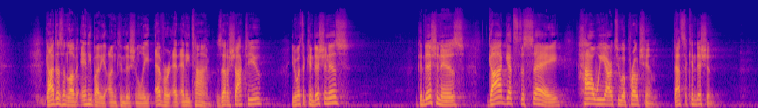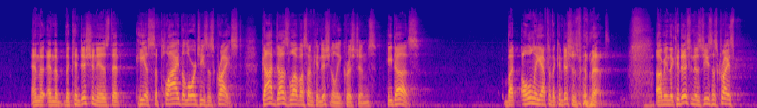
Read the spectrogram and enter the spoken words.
God doesn't love anybody unconditionally ever at any time. Is that a shock to you? You know what the condition is? The condition is God gets to say how we are to approach Him. That's a condition. And the, and the, the condition is that He has supplied the Lord Jesus Christ. God does love us unconditionally, Christians. He does. But only after the condition's been met. I mean, the condition is Jesus Christ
